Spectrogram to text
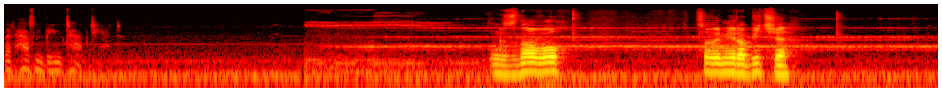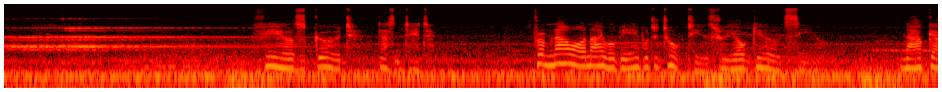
that hasn't been tapped yet. Znowu. Co wy mi robicie? Feels good, doesn't it? From now on, I will be able to talk to you through your guild seal. Now go.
